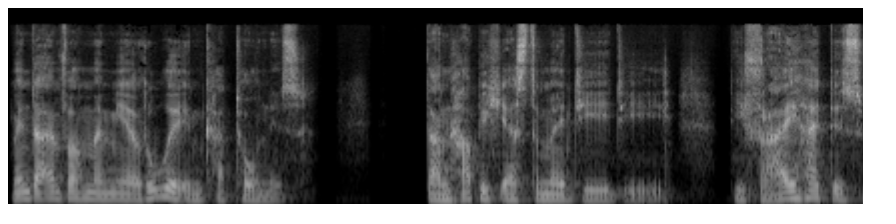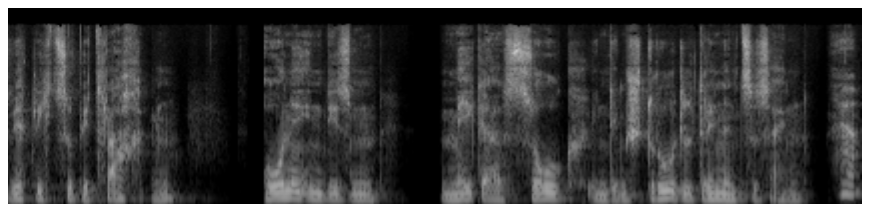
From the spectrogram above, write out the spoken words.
wenn da einfach mal mehr Ruhe im Karton ist, dann habe ich erst einmal die, die, die Freiheit, das wirklich zu betrachten, ohne in diesem Mega-Sog, in dem Strudel drinnen zu sein. Ja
